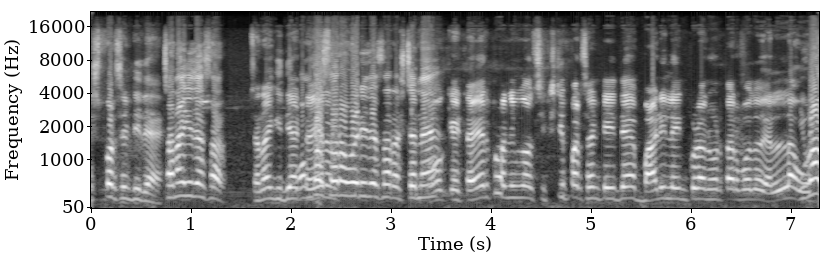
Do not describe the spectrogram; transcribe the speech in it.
ಎಷ್ಟು ಪರ್ಸೆಂಟ್ ಇದೆ? ಚೆನ್ನಾಗಿದೆ ಸರ್ ಟೈರ್? ಸಾವಿರ ಓಡಿದೆ ಸರ್ ಅಷ್ಟೇನೆ. ಓಕೆ ಟೈರ್ ಕೂಡ ನಿಮ್ಗೆ ಒಂದು ಸಿಕ್ಸ್ಟಿ ಪರ್ಸೆಂಟ್ ಇದೆ. ಬಾಡಿ ಲೈನ್ ಕೂಡ ನೋಡ್ತಾ ಇರ್ಬೋದು. ಎಲ್ಲ ಇವಾಗ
